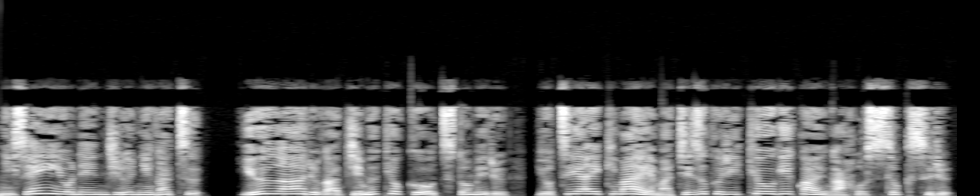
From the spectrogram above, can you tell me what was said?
2004年12月、UR が事務局を務める四谷駅前街づくり協議会が発足する。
